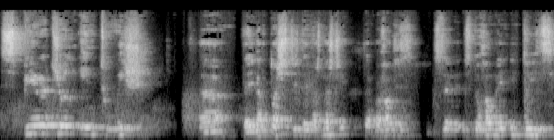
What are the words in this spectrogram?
spiritual intuition. A tej wartości, tej ważności, która pochodzi z, z, z duchowej intuicji.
